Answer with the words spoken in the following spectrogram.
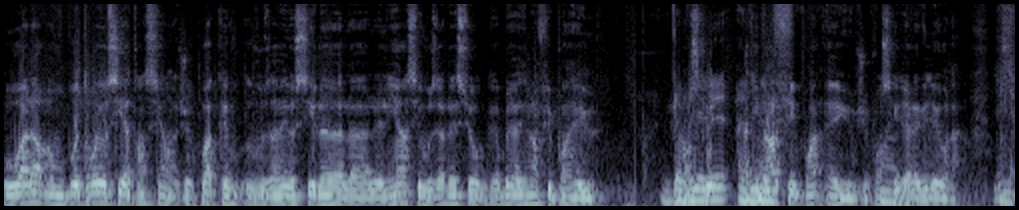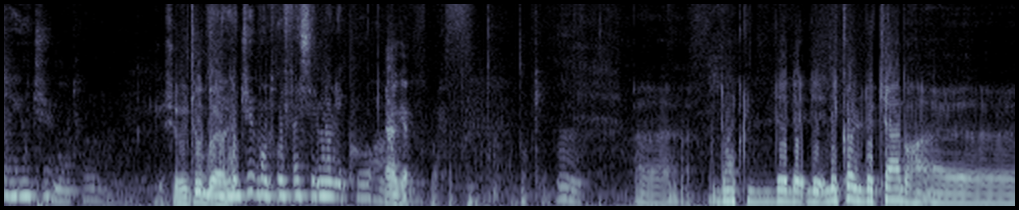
on- Ou alors, vous pouvez trouver aussi, attention, je crois que vous, vous avez aussi le, le- le lien si vous allez sur gabrieladinolfi.eu. Gabriele Adinolfi. Adinolfi.eu. Je pense qu'il y a la vidéo là. Et sur YouTube, on trouve. Sur YouTube. Sur euh, YouTube, on trouve facilement les cours. Ah, ok. Euh, donc l'école de cadre, euh,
